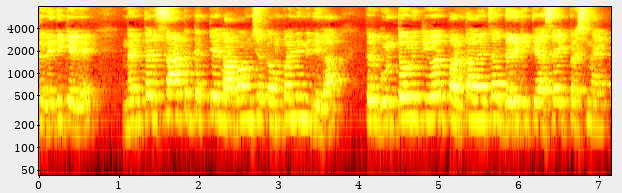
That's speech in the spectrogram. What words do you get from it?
खरेदी केले. नंतर सात टक्के लाभांश कंपनीने दिला. तर गुंतवणुकीवर परताव्याचा दर किती? असा एक प्रश्न आहे.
